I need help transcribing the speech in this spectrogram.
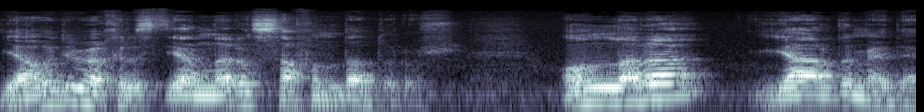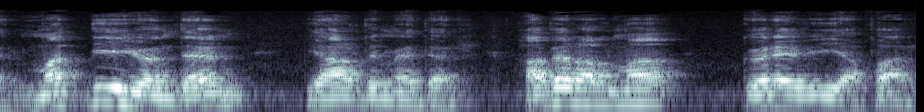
Yahudi ve Hristiyanların safında durur. Onlara yardım eder. Maddi yönden yardım eder haber alma görevi yapar.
